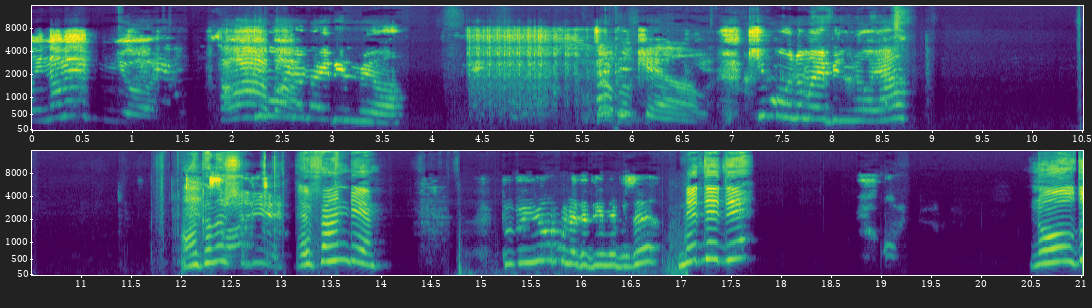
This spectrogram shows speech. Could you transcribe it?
Oynamaya bilmiyorsun. Kim oynamayı bilmiyor? Double kill. Kim oynamayı bilmiyor ya? Arkadaş Salih. efendim. Duyuyor mu ne dediğini bize? Ne dedi? Ne oldu?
